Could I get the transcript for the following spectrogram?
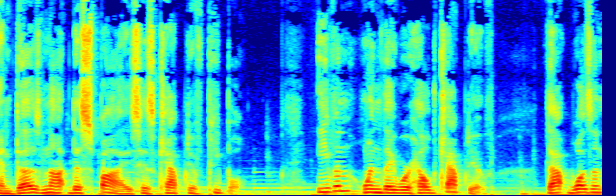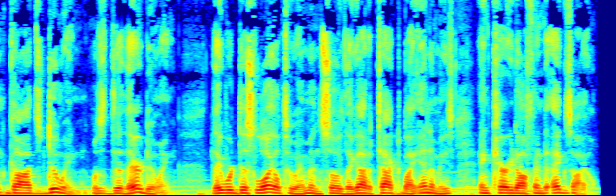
and does not despise his captive people. Even when they were held captive, that wasn't God's doing, was their doing. They were disloyal to him, and so they got attacked by enemies and carried off into exile.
